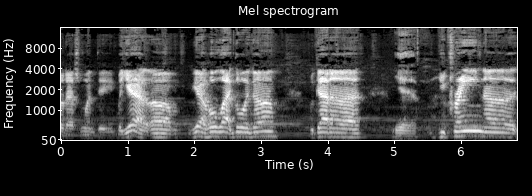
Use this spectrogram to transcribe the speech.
So that's one thing. But yeah, um, yeah, a whole lot going on. We got uh yeah. Ukraine uh,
